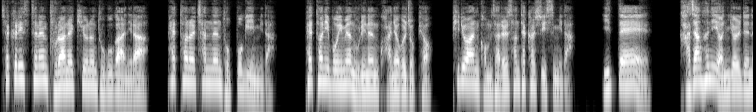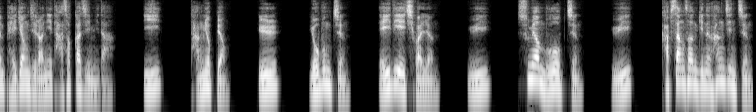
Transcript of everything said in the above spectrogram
체크리스트는 불안을 키우는 도구가 아니라 패턴을 찾는 돋보기입니다. 패턴이 보이면 우리는 관역을 좁혀 필요한 검사를 선택할 수 있습니다. 이때 가장 흔히 연결되는 배경 질환이 다섯 가지입니다. 2. 당뇨병 1. 요붕증 ADH 관련 위, 수면 무호흡증 위, 갑상선 기능 항진증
